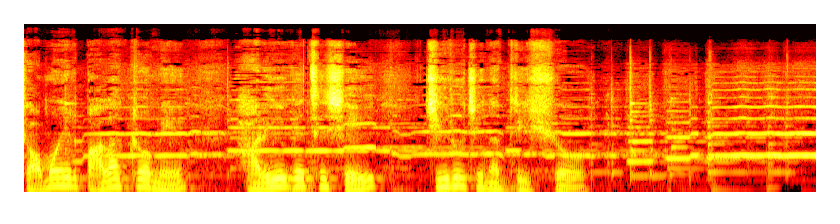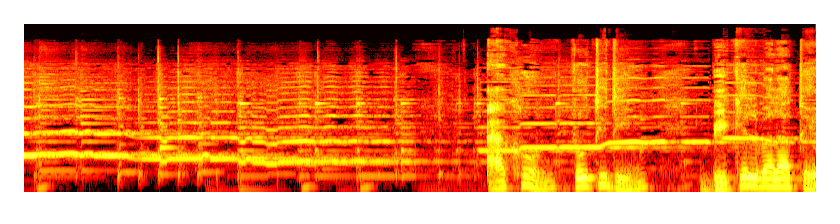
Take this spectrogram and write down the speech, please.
সময়ের পালাক্রমে হারিয়ে গেছে সেই চিরচেনা দৃশ্য। এখন প্রতিদিন বিকেলবেলাতে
